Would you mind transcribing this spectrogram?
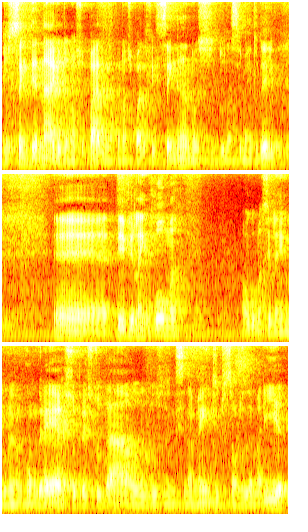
do, centenário do nosso padre, né, quando nosso padre fez 100 anos do nascimento dele, é, teve lá em Roma, algumas se lembram, né, um congresso para estudar os ensinamentos de São José Maria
